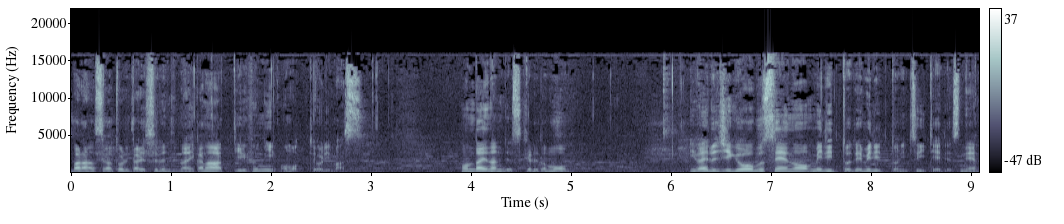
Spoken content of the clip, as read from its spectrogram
バランスが取れたりするんじゃないかなっていうふうに思っております。本題なんですけれどもいわゆる事業部制のメリット、デメリットについてですね、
